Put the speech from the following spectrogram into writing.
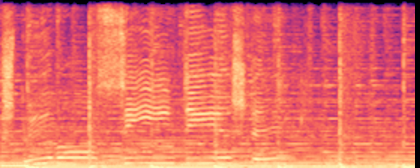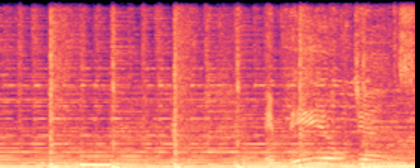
Spür, was in dir steckt. Im Hier und Jetzt.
